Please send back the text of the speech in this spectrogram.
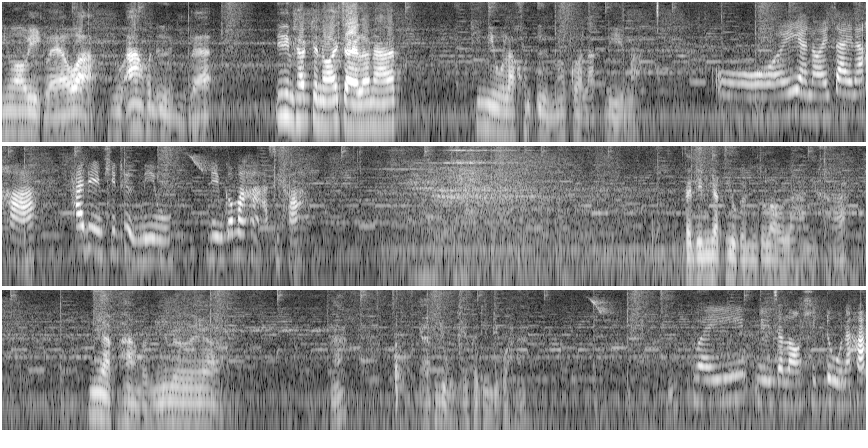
นิวเอาอีกแล้วอะ นิวอ้างคนอื่นอีกแล้ว นี่ดิมชักจะน้อยใจแล้วนะ ที่นิวรักคนอื่นมากกว่ารักดีมอะโอ้ยอย่าน้อยใจนะคะ ถ้าดีมคิดถึงนิว ดีมก็มาหาสิคะ แต่ดิมอยากอยู่กับนิวตลอดเวลานี่คะไม่อยากห่างแบบนี้เลยอะ นะย้ายไปอยู่กรุงเทพกับดิมดีกว่านะ ไว้นิวจะลองคิดดูนะคะ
